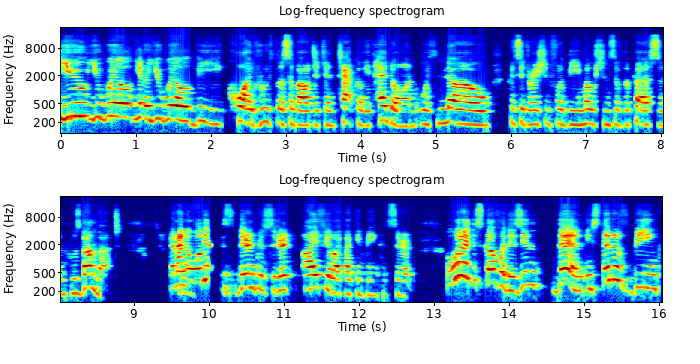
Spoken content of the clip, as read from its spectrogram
you you will you know you will be quite ruthless about it and tackle it head on with no consideration for the emotions of the person who's done that. And yeah. I go, well, yeah, they're inconsiderate. I feel like I can be inconsiderate. But what I discovered is in then instead of being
